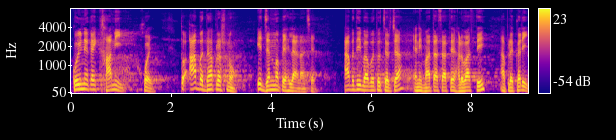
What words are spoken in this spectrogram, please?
કોઈને કંઈ ખામી હોય, તો આ બધા પ્રશ્નો એ જન્મ પહેલાંના છે. આ બધી બાબતો ચર્ચા એની માતા સાથે હળવાશથી આપણે કરી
